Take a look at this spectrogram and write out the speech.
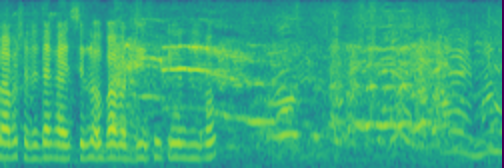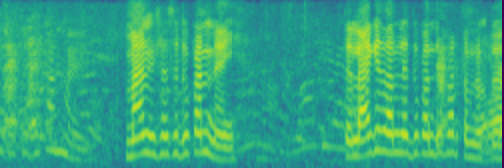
বাবার সাথে দেখা হয়েছিল, বাবার দিকে কিনে দিল। মানুষ আছে দোকান নেই। তো লাগে জানলে দোকান দিয়ে পারতাম না একটা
